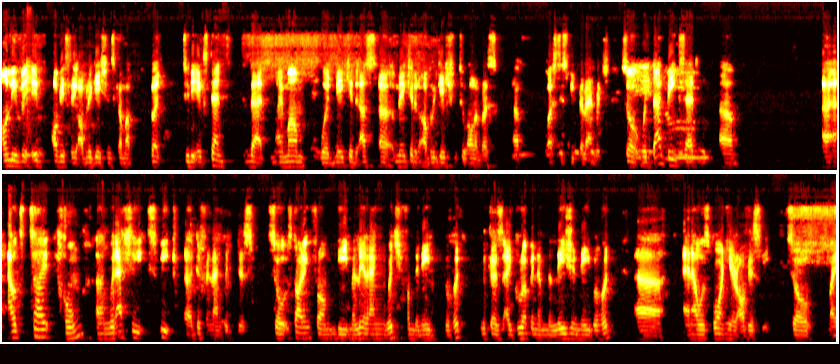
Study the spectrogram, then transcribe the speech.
Only if, obviously obligations come up. But to the extent that my mom would make it us uh, make it an obligation to all of us uh, us to speak the language. So with that being said, um, uh, outside home uh, would actually speak uh, different languages. So starting from the Malay language from the neighborhood, because I grew up in a Malaysian neighborhood, uh, and I was born here, obviously. So my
